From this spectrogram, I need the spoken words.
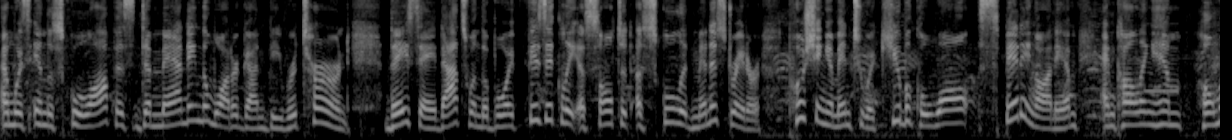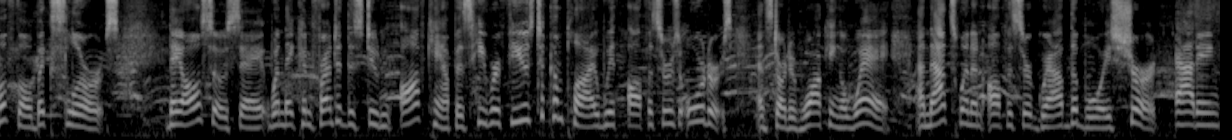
and was in the school office demanding the water gun be returned. They say that's when the boy physically assaulted a school administrator, pushing him into a cubicle wall, spitting on him, and calling him homophobic slurs. They also say when they confronted the student off campus, he refused to comply with officers' orders and started walking away. And that's when an officer grabbed the boy's shirt, adding,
